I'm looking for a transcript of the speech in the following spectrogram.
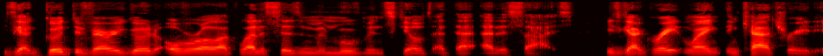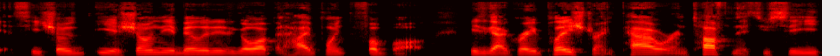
He's got good to very good overall athleticism and movement skills at that at his size. He's got great length and catch radius. He shows he has shown the ability to go up and high point the football. He's got great play strength, power, and toughness. You see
